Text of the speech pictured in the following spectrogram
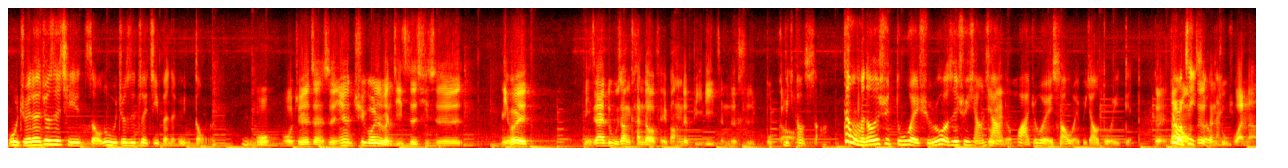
我觉得就是其实走路就是最基本的运动了。我我觉得真的是因为去过日本几次，其实你会。你在路上看到肥胖的比例真的是不高，比较少。但我们都是去都会区，如果是去乡下的话，就会稍微比较多一点。对，因为我这个很主观啦，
